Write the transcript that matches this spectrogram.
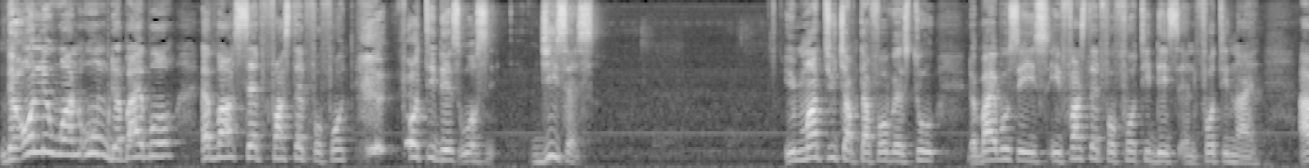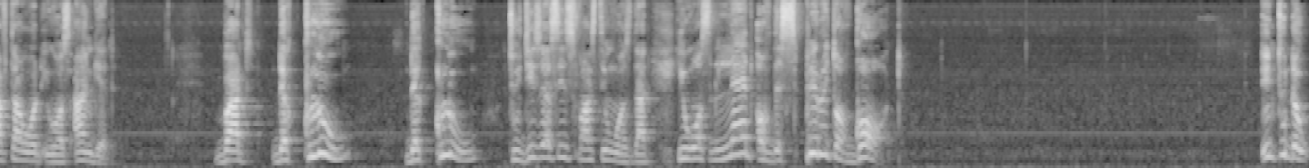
The only one whom the Bible ever said fasted for 40, 40 days was Jesus. In Matthew chapter 4, verse 2, the Bible says he fasted for 40 days and 49. Afterward, he was angered. But the clue, the clue to Jesus' fasting was that he was led of the Spirit of God into the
